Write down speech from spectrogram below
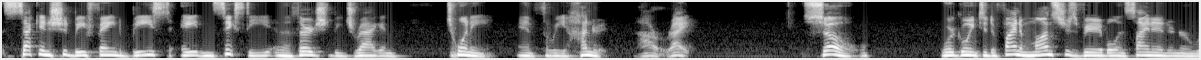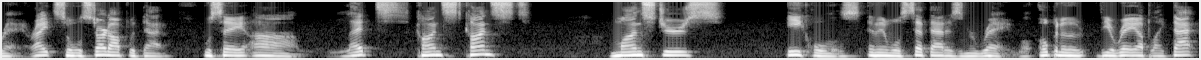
second should be fanged beast 8 and 60. And the third should be dragon 20 and 300. All right. So we're going to define a monsters variable and assign it an array. Right. So we'll start off with that. We'll say uh, let const const monsters equals, and then we'll set that as an array. We'll open the array up like that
